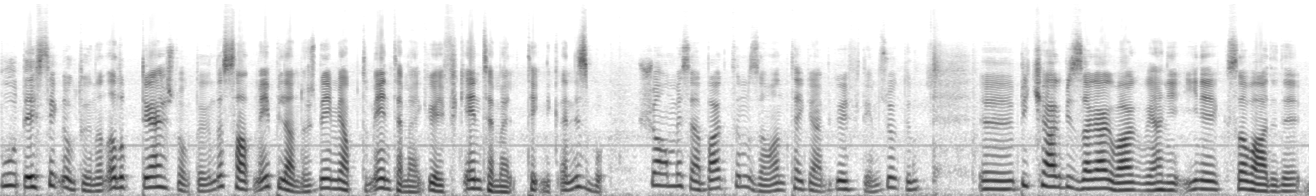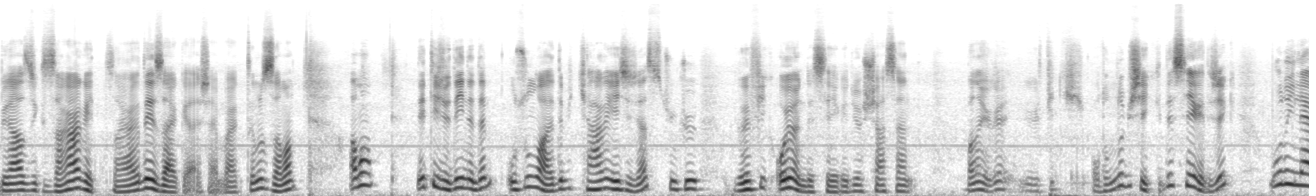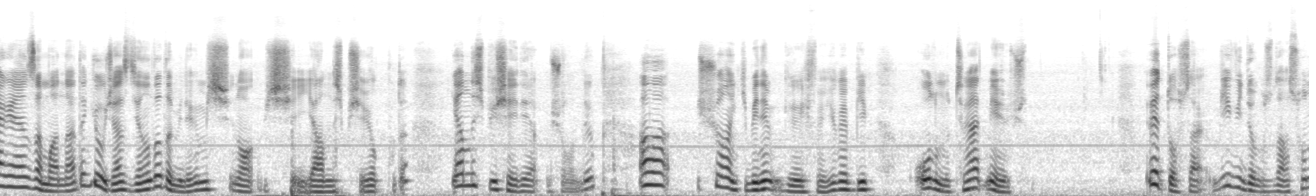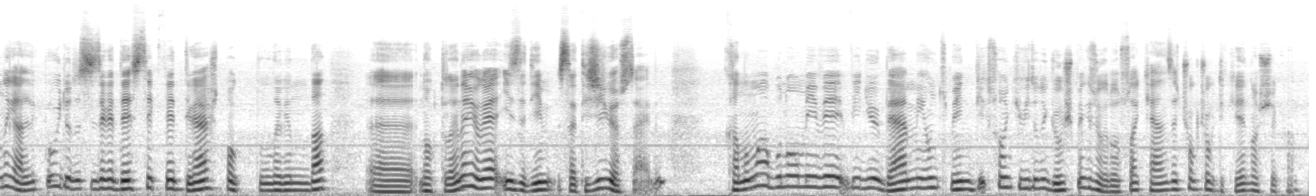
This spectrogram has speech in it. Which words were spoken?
bu destek noktalarından alıp direnç noktalarında satmayı planlıyoruz. Benim yaptığım en temel grafik, en temel teknik analiz bu. Şu an mesela baktığımız zaman tekrar bir grafiklerimizi yokladım. Ee, bir kar bir zarar var. Yani yine kısa vadede birazcık zarar et, zarardayız arkadaşlar baktığımız zaman. Ama neticede yine de uzun vadede bir kâra geçeceğiz. Çünkü grafik o yönde seyrediyor. Şahsen bana göre grafik olumlu bir şekilde seyredecek. Bunu ilerleyen zamanlarda göreceğiz. Yanında da bilirim hiç no, bir şey yanlış bir şey yok burada. Yanlış bir şey de yapmış olabilirim. Ama şu anki benim grafiğime göre bir olumlu trend mevcut. Evet dostlar bir videomuzun daha sonuna geldik. Bu videoda sizlere destek ve direnç noktalarından e, noktalarına göre izlediğim stratejiyi gösterdim. Kanalıma abone olmayı ve videoyu beğenmeyi unutmayın. Bir sonraki videoda görüşmek üzere dostlar. Kendinize çok çok dikkat edin. Hoşçakalın.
